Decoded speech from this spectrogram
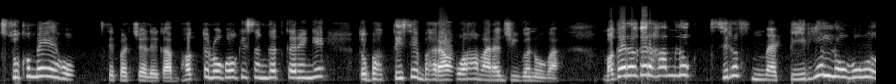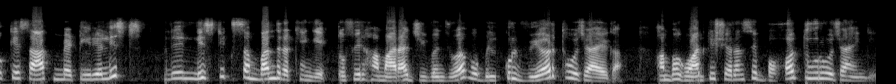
सुखमय हो पर चलेगा। भक्त लोगों की संगत करेंगे तो भक्ति से भरा हुआ हमारा जीवन होगा। मगर अगर हम लोग सिर्फ़ मेटीरियल लोगों के साथ मेटीरियलिस्ट रियलिस्टिक संबंध रखेंगे तो फिर हमारा जीवन जो है वो बिल्कुल व्यर्थ हो जाएगा। हम भगवान की शरण से बहुत दूर हो जाएँगे।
